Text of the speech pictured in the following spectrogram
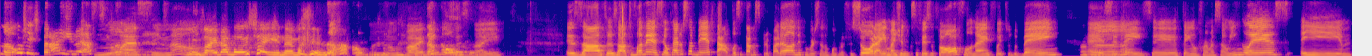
não, gente, peraí, não é assim, não. Não é assim, não. Não vai dar boa isso aí, né? Você... Não. Não vai Não dar como. isso aí. Exato, exato. Vanessa, eu quero saber, tá? Você estava se preparando e conversando com o professor, aí imagino que você fez o TOEFL, né? E foi tudo bem. É, você Uhum. tem, você tem uma formação em inglês e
